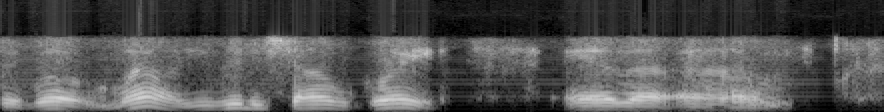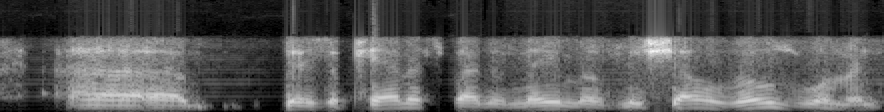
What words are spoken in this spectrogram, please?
say, "Well, wow, you really sound great." And uh, um, uh, there's a pianist by the name of Michelle Rosewoman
